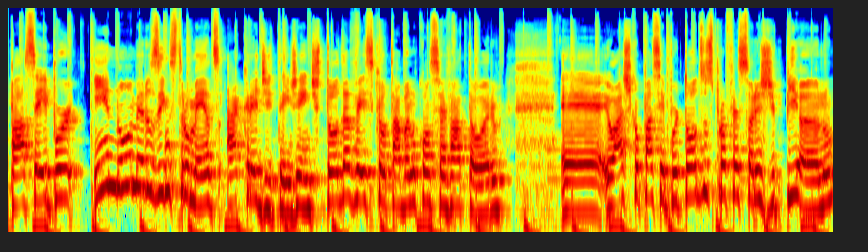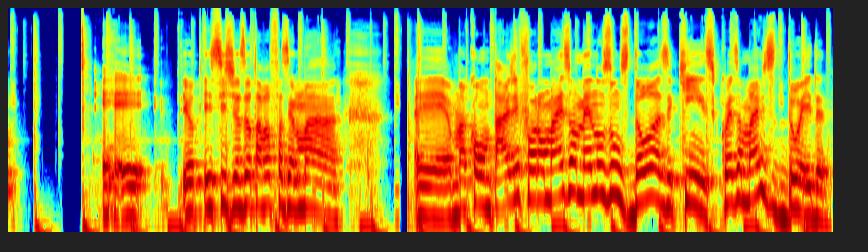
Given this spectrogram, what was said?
Passei por inúmeros instrumentos, acreditem, gente, toda vez que eu tava no conservatório, é, eu acho que eu passei por todos os professores de piano é, eu, esses dias eu tava fazendo uma, é, uma contagem, foram mais ou menos uns 12, 15, coisa mais doida.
